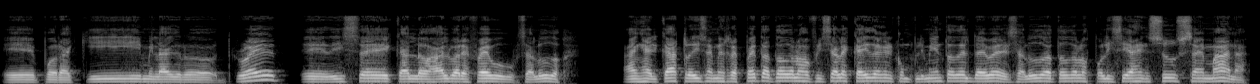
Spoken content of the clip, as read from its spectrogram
Eh, por aquí Milagro Dread. Eh, dice Carlos Álvarez Febu, saludos. Ángel Castro dice, mi respeto a todos los oficiales caídos en el cumplimiento del deber. Saludo a todos los policías en su semana.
